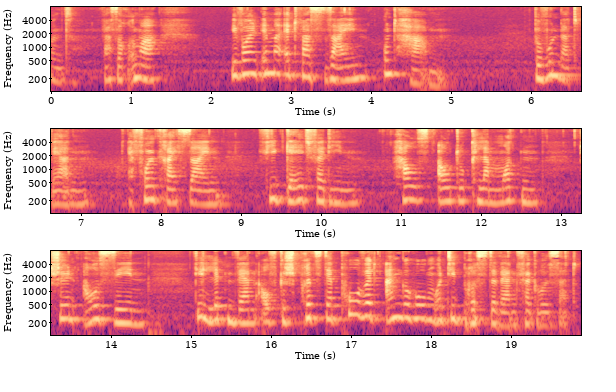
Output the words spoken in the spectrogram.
und was auch immer. Wir wollen immer etwas sein und haben. Bewundert werden, erfolgreich sein, viel Geld verdienen, Haus, Auto, Klamotten, schön aussehen, die Lippen werden aufgespritzt, der Po wird angehoben und die Brüste werden vergrößert.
